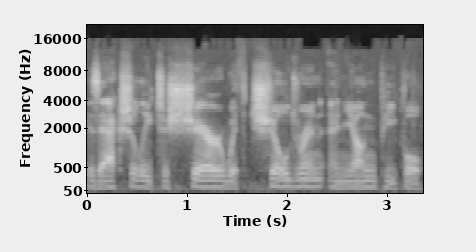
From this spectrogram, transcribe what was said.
is actually to share with children and young people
